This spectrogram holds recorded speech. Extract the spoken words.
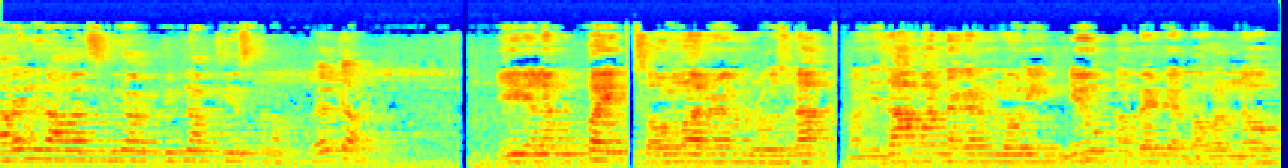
తరలి రావాల్సిందిగా విజ్ఞప్తి చేస్తున్నాం. వెల్కమ్ ఈ నెల ముప్పై సోమవారం రోజున మన నిజామాబాద్ నగరంలోని న్యూ అంబేద్కర్ భవన్లో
